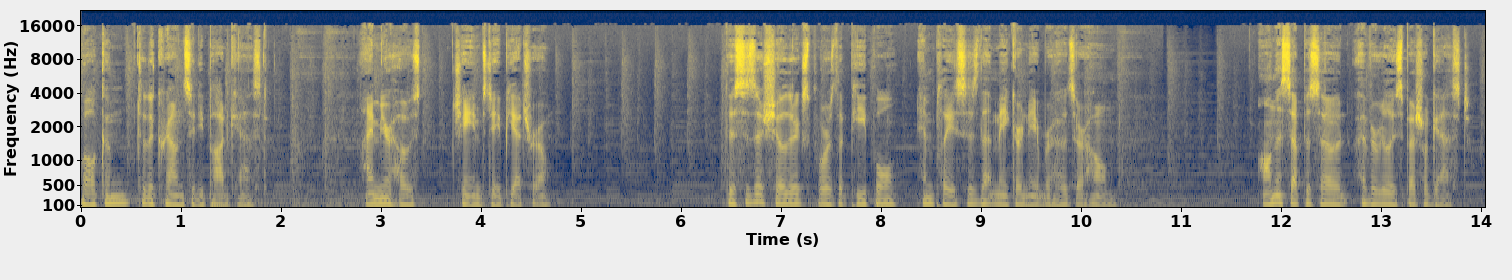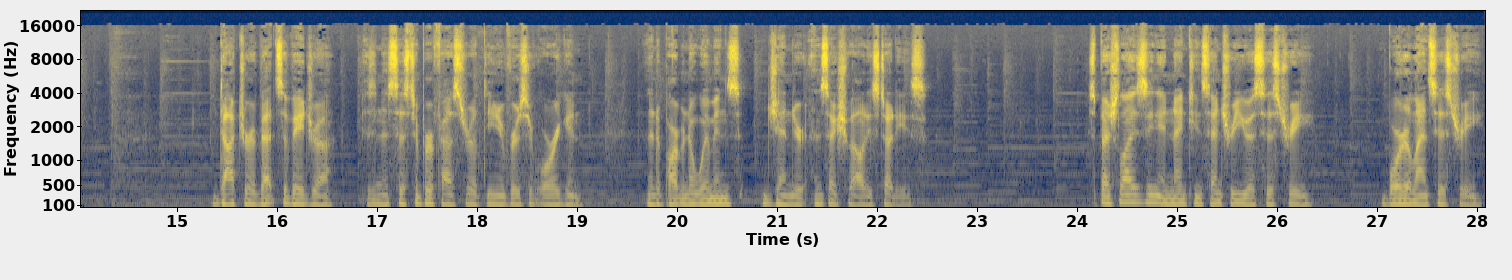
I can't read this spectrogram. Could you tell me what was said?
Welcome to the Crown City Podcast. I'm your host, James DePietro. This is a show that explores the people and places that make our neighborhoods our home. On this episode, I have a really special guest. Dr. Yvette Saavedra is an assistant professor at the University of Oregon in the Department of Women's, Gender, and Sexuality Studies. Specializing in 19th century U.S. history, borderlands history,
